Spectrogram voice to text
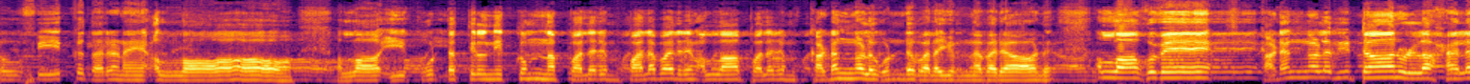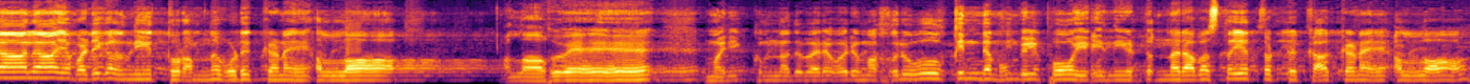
തൗഫീക്ക് തരണേ അല്ലാ. അല്ലാ ഈ കൂട്ടത്തിൽ നിൽക്കുന്ന പലരും പല പലരും അല്ലാ പലരും കടങ്ങൾ കൊണ്ട് വലയുന്നവരാണ്. അള്ളാഹുവേ കടങ്ങൾ വീട്ടാനുള്ള ഹലാലായ വഴികൾ നീ തുറന്നു കൊടുക്കണേ അല്ലാ. അള്ളാഹുവേ മരിക്കുന്നത് വരെ ഒരു മഹ്ലൂക്കിന്റെ മുമ്പിൽ പോയി നീട്ടുന്നൊരവസ്ഥയെ തൊട്ട് കാക്കണേ അല്ലോ.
